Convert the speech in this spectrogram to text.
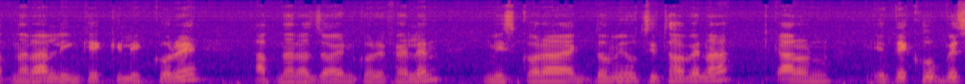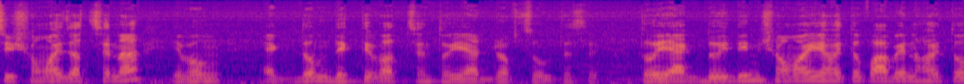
আপনারা লিঙ্কে ক্লিক করে আপনারা জয়েন করে ফেলেন। মিস করা একদমই উচিত হবে না, কারণ এতে খুব বেশি সময় যাচ্ছে না এবং একদম দেখতে পাচ্ছেন তো এয়ার ড্রপ চলতেছে। তো এক দুই দিন সময় হয়তো পাবেন, হয়তো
